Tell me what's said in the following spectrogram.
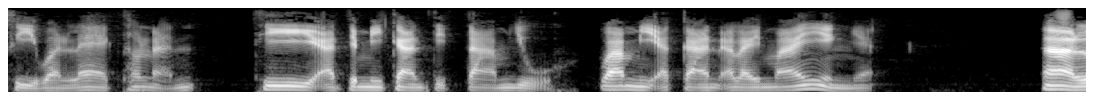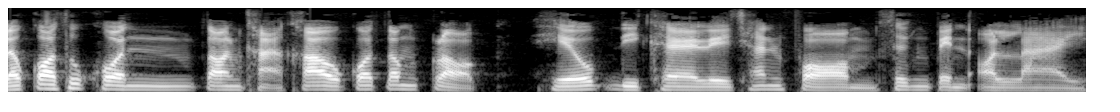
14 วันแรกเท่านั้น ที่อาจจะมีการติดตามอยู่ ว่ามีอาการอะไรไหมอย่างเงี้ย อ่า แล้วก็ทุกคนตอนขาเข้าก็ต้องกรอก help declaration form ซึ่งเป็นออนไลน์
